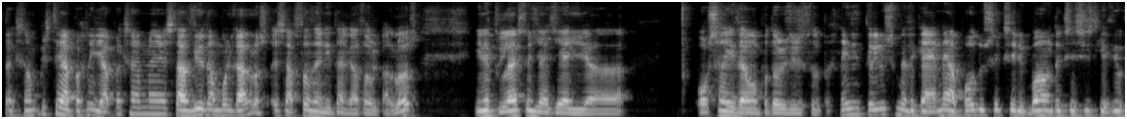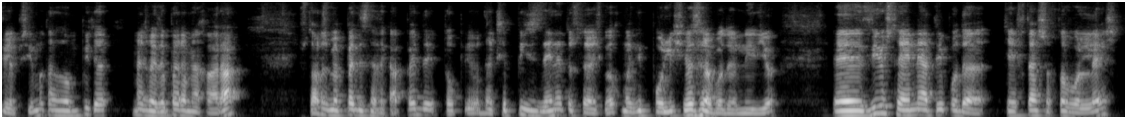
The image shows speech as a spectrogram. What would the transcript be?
Εντάξει, να μου πεις τρία παιχνίδια παίξαμε. Στα δύο ήταν πολύ καλός. Ε, σε αυτό δεν ήταν καθόλου καλός είναι τουλάχιστον για γέλια. Όσα είδαμε από το Ριζίρι στο παιχνίδι, τελείωσε με 19 πόντους, 6 rebound, 6 assist και 2 κλεψίματα. Θα μου πείτε μέχρι εδώ πέρα μια χαρά. Στο με 5 στα 15, το οποίο εντάξει επίσης δεν είναι το τραγικό. Έχουμε δει πολύ χειρότερα από τον ίδιο. Ε, 2 στα 9 τρίποντα και 7 στα 8 βολές.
